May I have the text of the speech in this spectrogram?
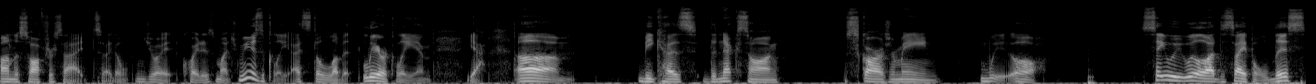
on the softer side, so I don't enjoy it quite as much musically, I still love it lyrically, and yeah, um, because the next song, "Scars Remain," we oh say we will about disciple. This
